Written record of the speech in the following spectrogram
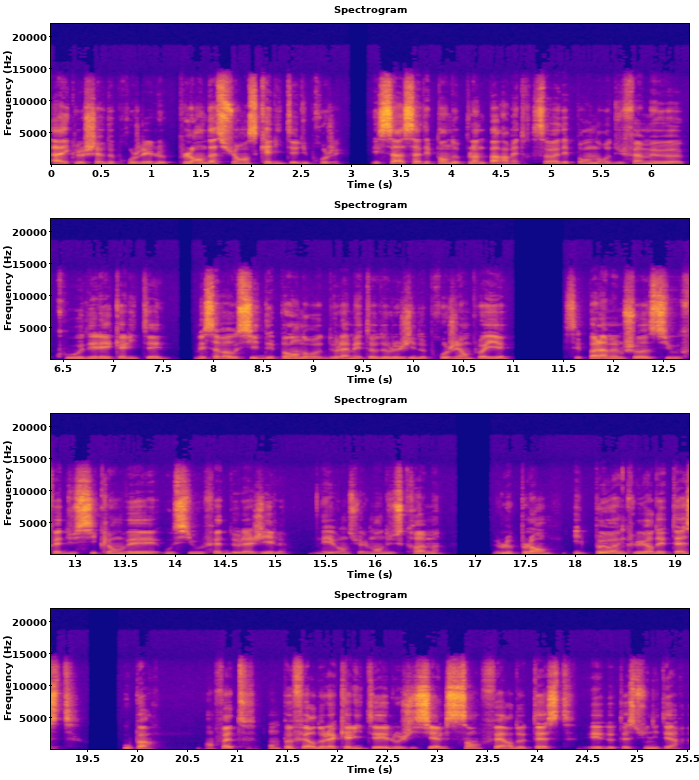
avec le chef de projet le plan d'assurance qualité du projet. Et ça, ça dépend de plein de paramètres. Ça va dépendre du fameux euh, coût, délai, qualité, mais ça va aussi dépendre de la méthodologie de projet employée. C'est pas la même chose si vous faites du cycle en V ou si vous faites de l'agile et éventuellement du scrum. Le plan, il peut inclure des tests ou pas en fait, on peut faire de la qualité logicielle sans faire de tests et de tests unitaires.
